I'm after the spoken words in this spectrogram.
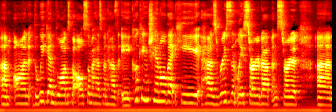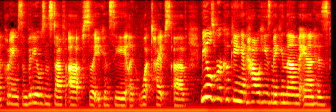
um, on the weekend vlogs. But also my husband has a cooking channel that he has recently started up and started um, putting some videos and stuff up so that you can see like what types of meals we're cooking and how he's making them and his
